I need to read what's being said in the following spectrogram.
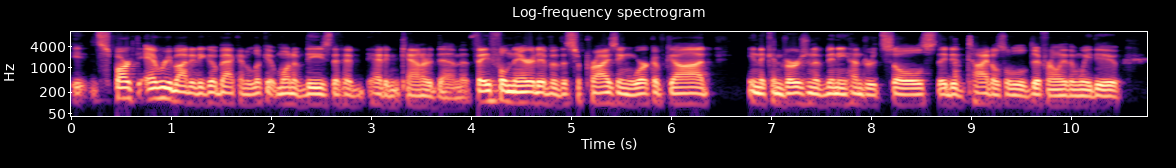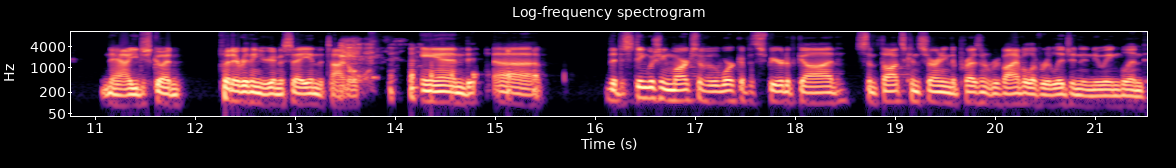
it sparked everybody to go back and look at one of these that had had encountered them. A faithful narrative of the surprising work of God in the conversion of many hundred souls. They did titles a little differently than we do now. You just go ahead and put everything you're going to say in the title. and uh, the distinguishing marks of the work of the Spirit of God, some thoughts concerning the present revival of religion in New England.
